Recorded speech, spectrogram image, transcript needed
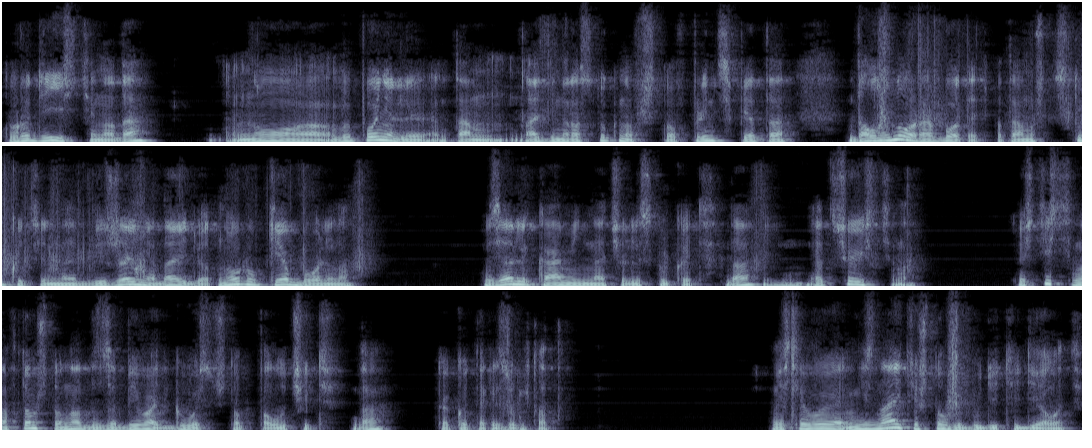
вроде истина, да, но вы поняли, там один раз стукнув, что в принципе это должно работать, потому что стукательное движение, да, идет, но руке больно. Взяли камень, начали стукать, да, это все истина. То есть истина в том, что надо забивать гвоздь, чтобы получить, да, какой-то результат. Если вы не знаете, что вы будете делать,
